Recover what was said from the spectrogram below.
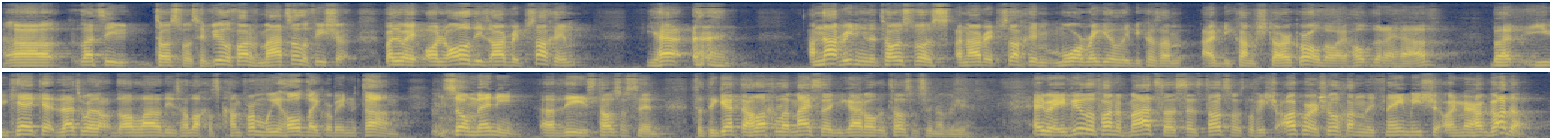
Uh, let's see, Tosfos. Lefanov matzah lefisha. By the way, on all of these Arvei Psachim, yeah, I'm not reading the Tosfos on Arvei Psachim more regularly because I'm, I become starker, although I hope that I have. But you can't get, that's where a lot of these halachas come from. We hold like Rabbeinu Tam in so many of these Tososin. So to get the halacha lemaisa, you got all the Tososin over here. Anyway, if you of matzah, says lifnei misha.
